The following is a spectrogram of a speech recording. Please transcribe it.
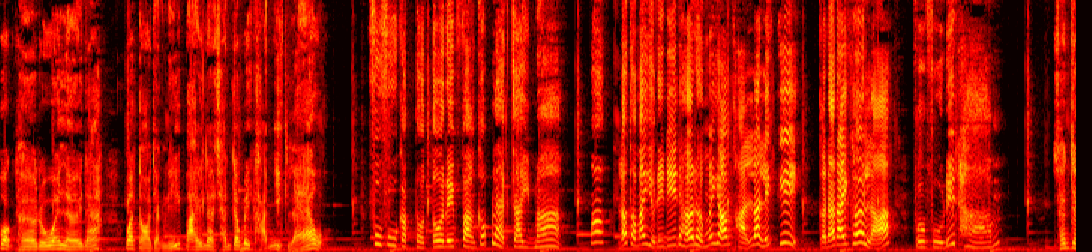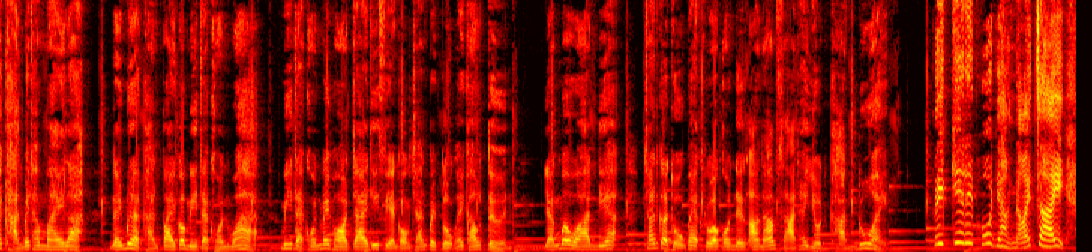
พวกเธอรู้ไว้เลยนะ ว่าต่อจากนี้ไปนะ่ะฉันจะไม่ขันอีกแล้ว ฟูฟูกับโตโต้ได้ฟังก็แปลกใจมากแล้วทำไมอยู่ดีๆ เธอถึงไม่ยอมขันล่ะเล็กกี้เกิดอะไรขึ้นเหรอ ฟูฟูได้ถาม ฉันจะขันไปทำไมล่ะ ในเมื่อขันไปก็มีแต่คนว่า มีแต่คนไม่พอใจที่เสียงของฉันไปปลุกให้เขาตื่น อย่างเมื่อวานเนี้ย ฉันก็ถูกแม่ครัวคนหนึ่งเอาน้ำสาดให้หยุดขันด้วย ริกกี้ได้พูดอย่างน้อยใจ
